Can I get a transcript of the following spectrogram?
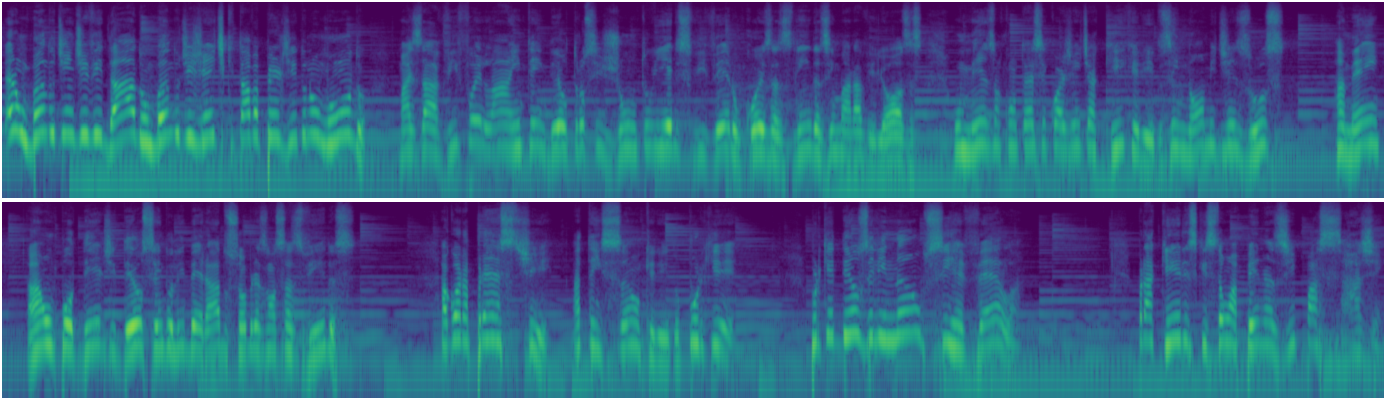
Era um bando de endividado, um bando de gente que estava perdido no mundo. Mas Davi foi lá, entendeu, trouxe junto e eles viveram coisas lindas e maravilhosas. O mesmo acontece com a gente aqui, queridos, em nome de Jesus. Amém? Há um poder de Deus sendo liberado sobre as nossas vidas. Agora preste atenção, querido, por quê? Porque Deus ele não se revela para aqueles que estão apenas de passagem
